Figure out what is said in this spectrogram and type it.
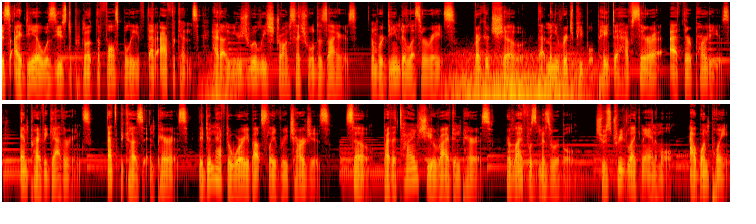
This idea was used to promote the false belief that Africans had unusually strong sexual desires and were deemed a lesser race. Records show that many rich people paid to have Sarah at their parties and private gatherings. That's because in Paris, they didn't have to worry about slavery charges. So, by the time she arrived in Paris, her life was miserable. She was treated like an animal. At one point,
